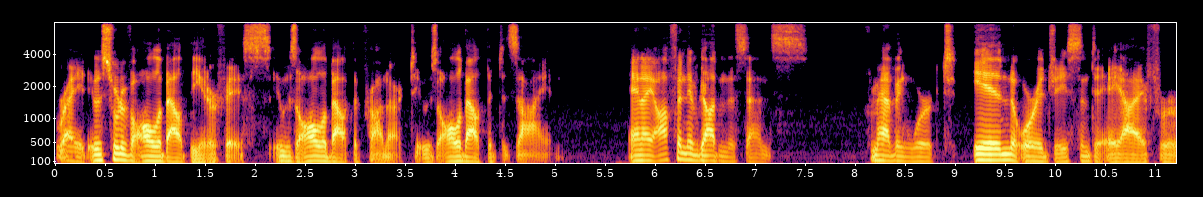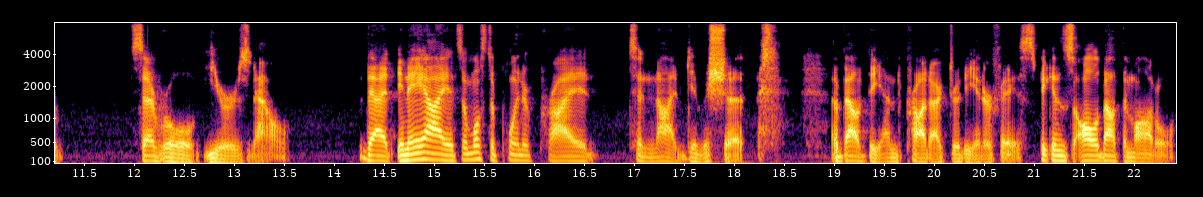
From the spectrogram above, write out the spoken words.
right? It was sort of all about the interface, it was all about the product, it was all about the design. And I often have gotten the sense from having worked in or adjacent to AI for several years now that in AI, it's almost a point of pride to not give a shit about the end product or the interface because it's all about the model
